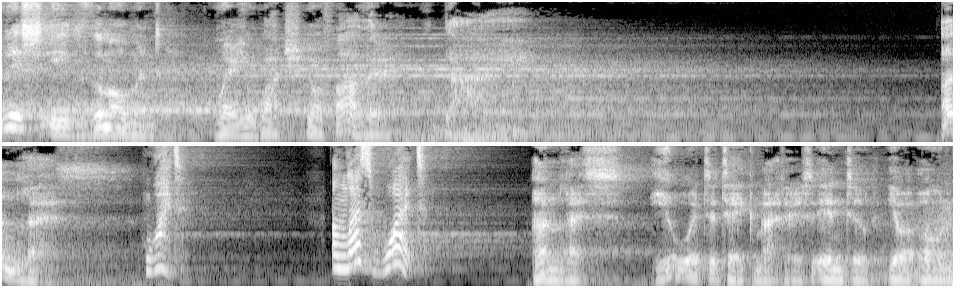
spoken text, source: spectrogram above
This is the moment where you watch your father die. Unless, What? Unless what? unless you were to take matters into your own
